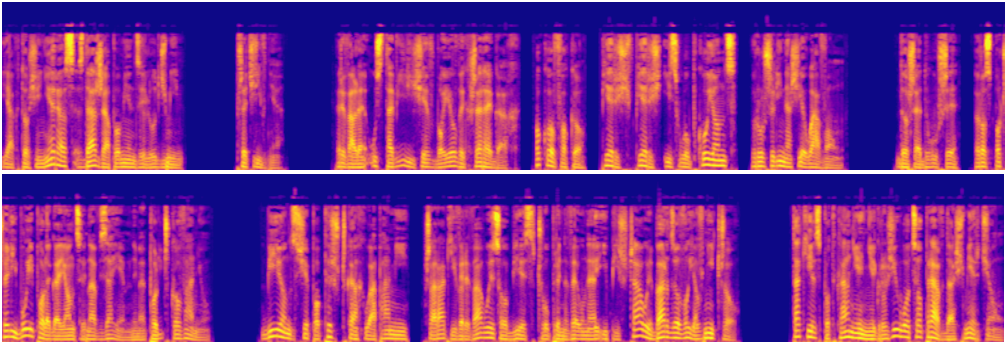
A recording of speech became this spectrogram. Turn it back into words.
jak to się nieraz zdarza pomiędzy ludźmi. Przeciwnie. Rywale ustawili się w bojowych szeregach, oko w oko, pierś w pierś i słupkując, ruszyli na się ławą. Doszedłszy, rozpoczęli bój polegający na wzajemnym policzkowaniu. Bijąc się po pyszczkach łapami, szaraki wyrwały sobie z czupryn wełnę i piszczały bardzo wojowniczo. Takie spotkanie nie groziło co prawda śmiercią,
